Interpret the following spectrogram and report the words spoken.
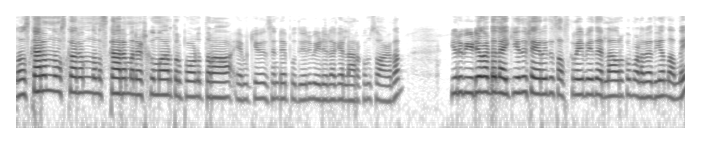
നമസ്കാരം നമസ്കാരം നമസ്കാരം. മനേഷ് കുമാർ തൃപ്പോണിത്തറ എം ക്യു എസിന്റെ പുതിയൊരു വീഡിയോയിലേക്ക് എല്ലാവർക്കും സ്വാഗതം. ഈ ഒരു വീഡിയോ കണ്ട് ലൈക്ക് ചെയ്ത് ഷെയർ ചെയ്ത് സബ്സ്ക്രൈബ് ചെയ്ത് എല്ലാവർക്കും വളരെയധികം നന്ദി.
